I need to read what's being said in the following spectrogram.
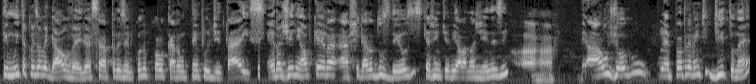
Tem muita coisa legal, velho. Essa, por exemplo, quando colocaram o Templo de Tais, era genial porque era a chegada dos deuses que a gente via lá na Gênese Aham. ao jogo é, propriamente dito, né?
